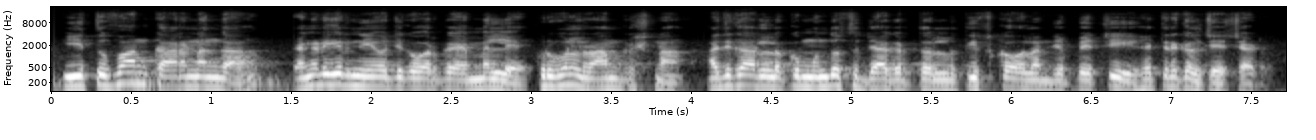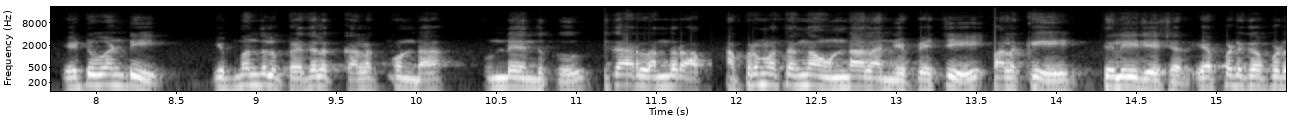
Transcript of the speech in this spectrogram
ఈ తుఫాన్ కారణంగా వెంకటగిరి నియోజకవర్గ ఎమ్మెల్యే కురుగుల రామకృష్ణ అధికారులకు ముందస్తు జాగ్రత్తలు తీసుకోవాలని చెప్పేసి హెచ్చరికలు చేశాడు. ఎటువంటి ఇబ్బందులు ప్రజలకు కలగకుండా ఉండేందుకు అధికారులందరూ అప్రమత్తంగా ఉండాలని చెప్పేసి వాళ్ళకి తెలియజేశారు. ఎప్పటికప్పుడు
